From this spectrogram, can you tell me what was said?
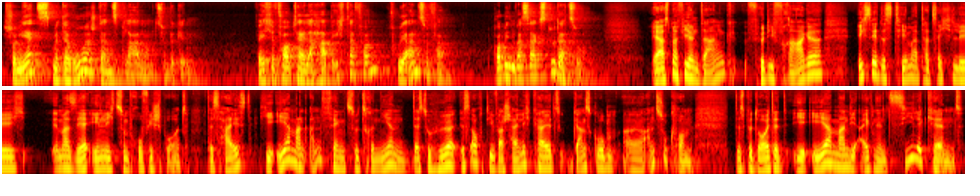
schon jetzt mit der Ruhestandsplanung zu beginnen? Welche Vorteile habe ich davon, früh anzufangen? Robin, was sagst du dazu? Erstmal vielen Dank für die Frage. Ich sehe das Thema tatsächlich immer sehr ähnlich zum Profisport. Das heißt, je eher man anfängt zu trainieren, desto höher ist auch die Wahrscheinlichkeit, ganz oben äh, anzukommen. Das bedeutet, je eher man die eigenen Ziele kennt,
